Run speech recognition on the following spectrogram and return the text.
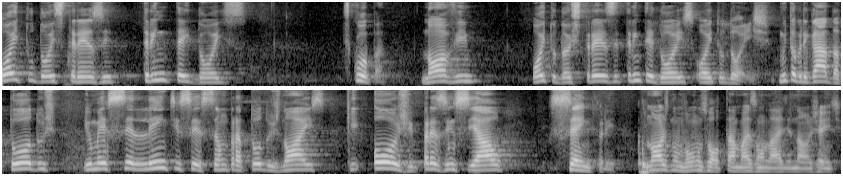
8213 32. Desculpa, 98213 3282. Muito obrigado a todos e uma excelente sessão para todos nós que hoje presencial sempre. Nós não vamos voltar mais online não, gente.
